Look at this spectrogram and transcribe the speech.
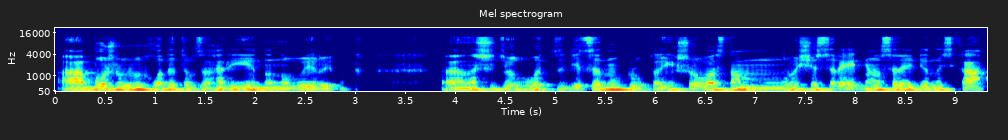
або ж ви виходите взагалі на новий ринок. Е, Значить, от тоді це ну круто. Якщо у вас там вище середнього, середня низька,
